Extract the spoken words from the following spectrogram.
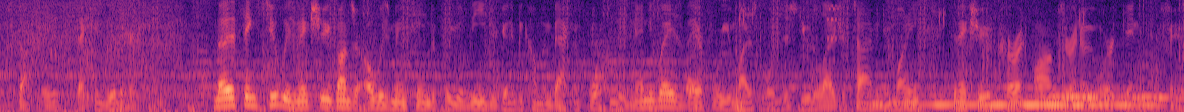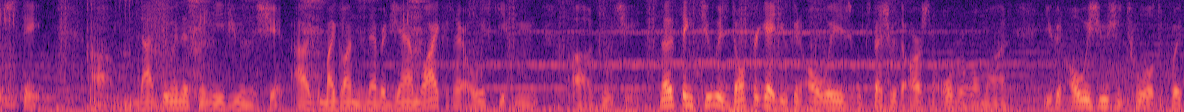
stuff is that can really hurt you. Another thing too is make sure your guns are always maintained before you leave. You're going to be coming back and forth and looting anyways therefore you might as well just utilize your time and your money to make sure your current arms are in a working in a fair state um, not doing this can leave you in the shit. I, my guns never jam. Why? Because I always keep them uh, Gucci. Another thing too is don't forget you can always, especially with the Arsenal Overhaul mod, you can always use your tool to quick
